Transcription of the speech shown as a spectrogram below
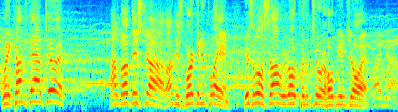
When it comes down to it, I love this job. I'm just working and playing. Here's a little song we wrote for the tour. Hope you enjoy it right now.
